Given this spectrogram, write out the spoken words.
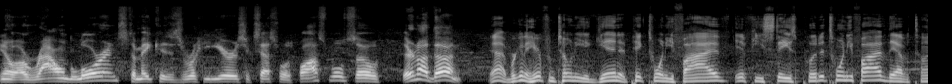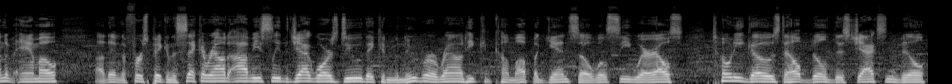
you know, around Lawrence to make his rookie year as successful as possible? So they're not done. Yeah, we're going to hear from Tony again at pick 25. If he stays put at 25, they have a ton of ammo. Uh, they have the first pick in the second round. Obviously, the Jaguars do. They can maneuver around. He could come up again. So we'll see where else Tony goes to help build this Jacksonville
